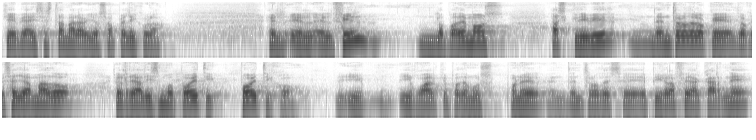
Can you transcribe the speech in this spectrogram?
que veáis esta maravillosa película. El, film lo podemos ascribir dentro de lo que, se ha llamado el realismo poético, igual que podemos poner dentro de ese epígrafe a Carnet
